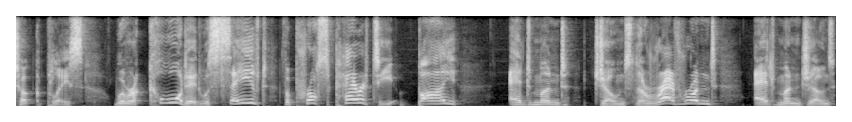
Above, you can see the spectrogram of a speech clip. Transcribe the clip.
took place, were recorded, were saved for prosperity by Edmund Jones, the Reverend Edmund Jones,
